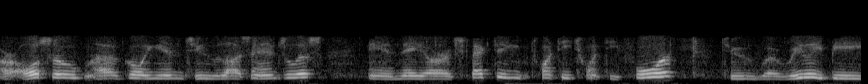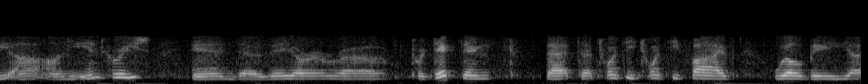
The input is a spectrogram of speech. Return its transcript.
are also uh, going into Los Angeles, and they are expecting 2024 to uh, really be uh, on the increase, and uh, they are uh, predicting that uh, 2025 will be uh,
